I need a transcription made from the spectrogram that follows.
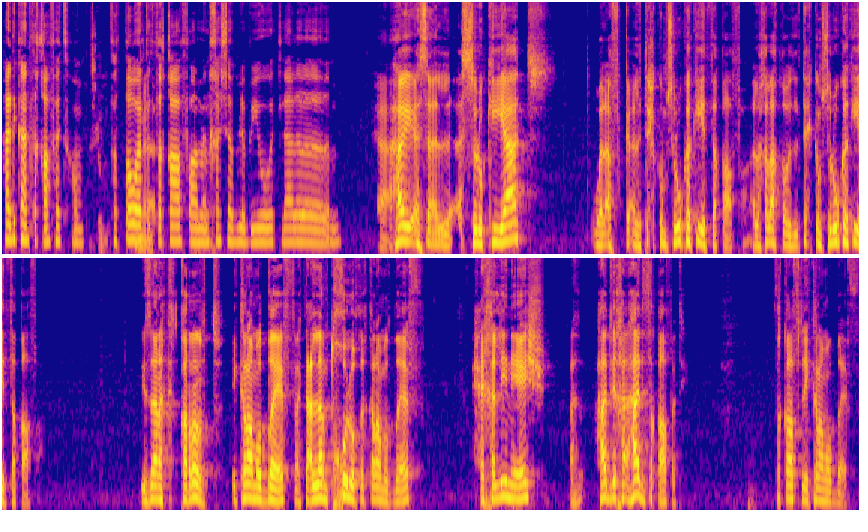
هذه كانت ثقافتهم فتطورت لا. الثقافة من خشب لبيوت لا لا لا, لا. هاي أس- السلوكيات والأفكار اللي تحكم سلوكك هي الثقافة، الأخلاق اللي تحكم سلوكك هي الثقافة. إذا أنا قررت إكرام الضيف، تعلمت خلق إكرام الضيف حيخليني إيش؟ هذه هذه ثقافتي. ثقافه إكرام الضيف.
